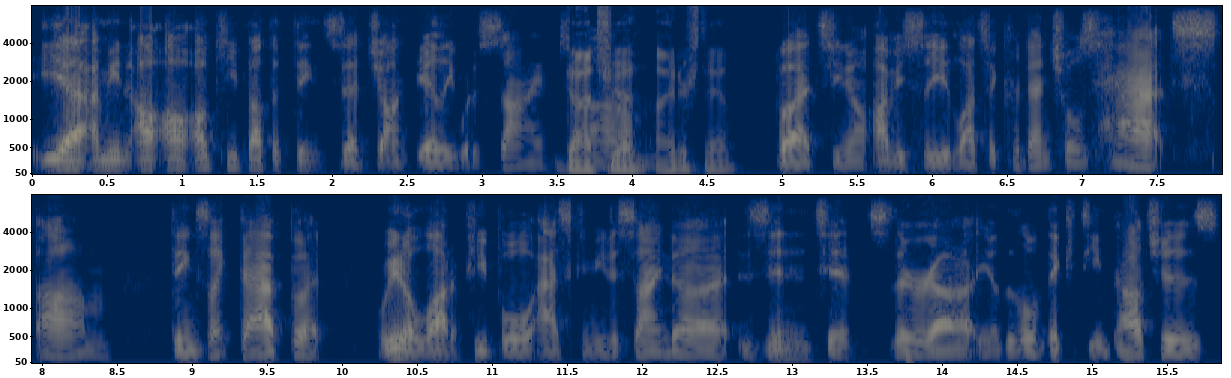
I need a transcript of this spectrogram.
Yeah, I mean, I'll, I'll, I'll keep out the things that John Daly would have signed. Gotcha. Um, I understand. But you know, obviously, lots of credentials, hats, um, things like that. But we had a lot of people asking me to sign uh, Zyn tins. They're uh, you know the little nicotine pouches.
